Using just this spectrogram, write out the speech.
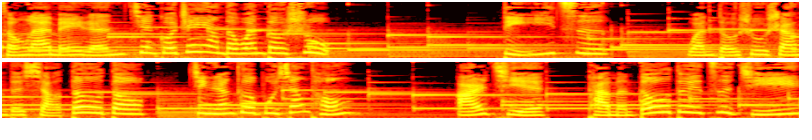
从来没人见过这样的豌豆树。第一次，豌豆树上的小豆豆竟然各不相同，而且他们都对自己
